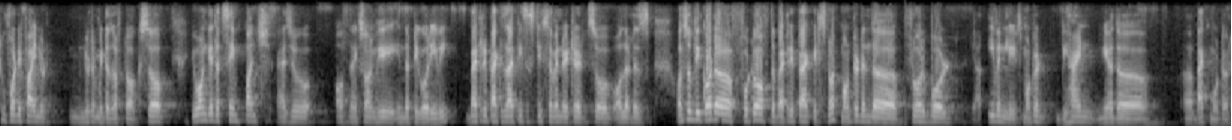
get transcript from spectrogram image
245 newton newton meters of torque. So you won't get that same punch as you of the Nexon V in the Tigor EV. Battery pack is IP67 rated, so all that is. Also, we got a photo of the battery pack. It's not mounted in the floorboard evenly. It's mounted behind near the uh, back motor.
